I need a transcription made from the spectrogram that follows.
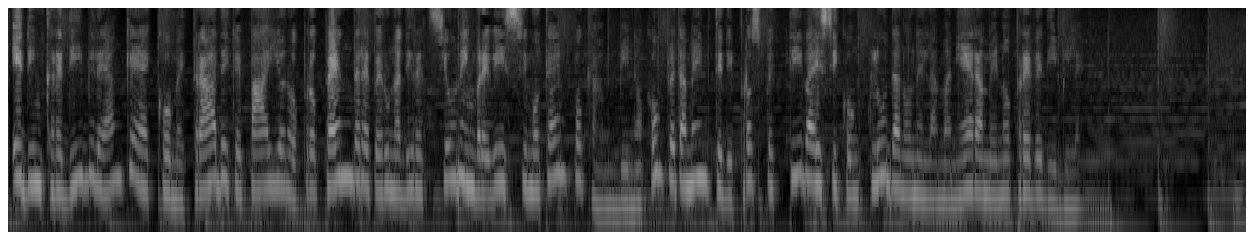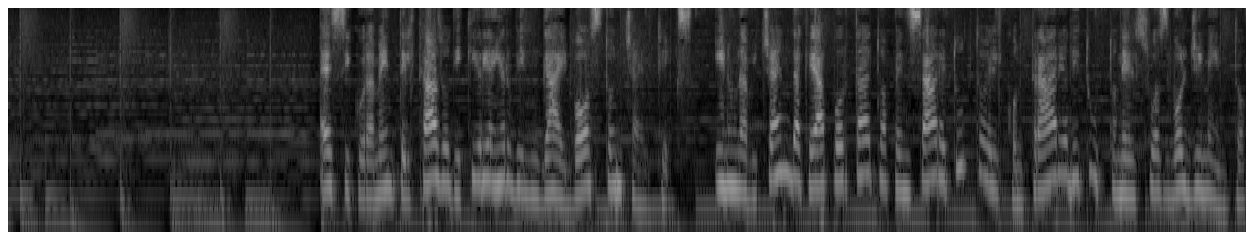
ed incredibile anche è come trade che paiono propendere per una direzione in brevissimo tempo cambino completamente di prospettiva e si concludano nella maniera meno prevedibile. È sicuramente il caso di Kyrie Irving ai Boston Celtics, in una vicenda che ha portato a pensare tutto e il contrario di tutto nel suo svolgimento,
